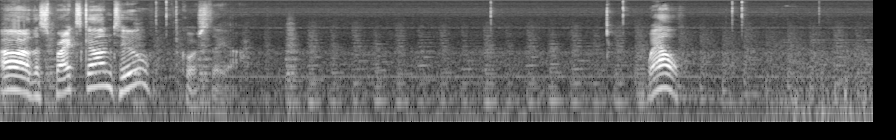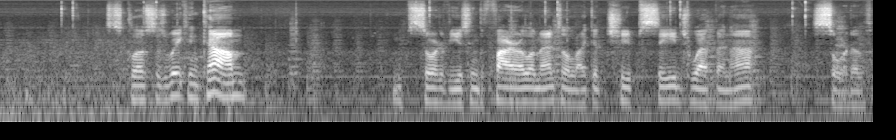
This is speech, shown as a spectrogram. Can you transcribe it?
Ah, the sprite's gone too? Of course they are. Well. As close as we can come. Sort of using the fire elemental like a cheap siege weapon, huh? Sort of.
